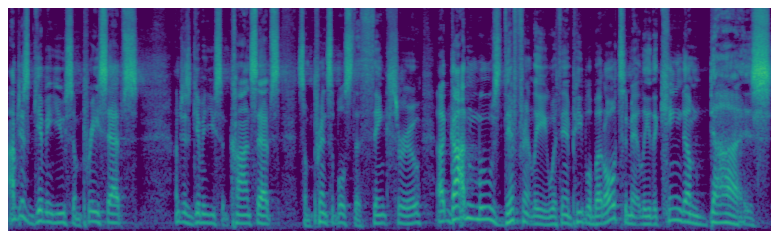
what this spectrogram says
I'm just giving you some precepts I'm just giving you some concepts, some principles to think through. Uh, God moves differently within people, but ultimately the kingdom does.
